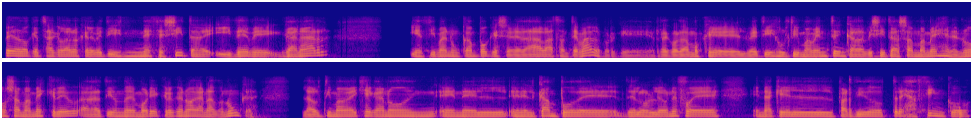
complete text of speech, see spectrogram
Pero lo que está claro es que el Betis necesita y debe ganar y encima en un campo que se le da bastante mal, porque recordamos que el Betis últimamente en cada visita a San Mamés, en el nuevo San Mamés creo, a de memoria, creo que no ha ganado nunca. La última vez que ganó en, el, en el, campo de, los Leones fue en aquel partido 3 a 5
